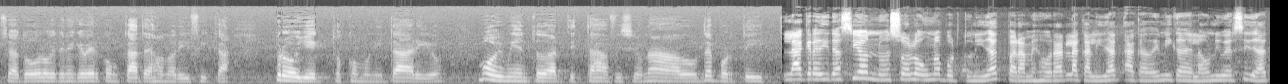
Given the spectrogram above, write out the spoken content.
o sea, todo lo que tiene que ver con cátedras honoríficas, proyectos comunitarios, movimiento de artistas aficionados, deportistas. La acreditación no es solo una oportunidad para mejorar la calidad académica de la universidad,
